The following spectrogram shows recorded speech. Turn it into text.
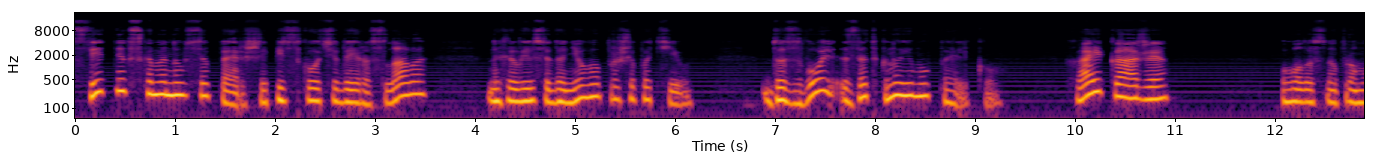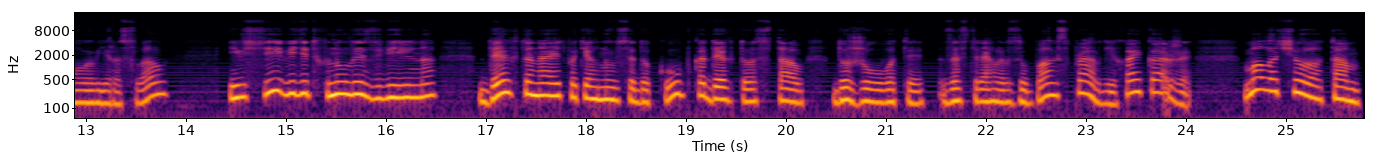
Ситник скаменувся перший, підскочив до Ярослава, нахилився до нього, прошепотів. Дозволь, заткну йому пельку. Хай каже, голосно промовив Ярослав, і всі відітхнули звільно, дехто навіть потягнувся до кубка, дехто став дожовувати, застрягли в зубах. Справді, хай каже, мало чого там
